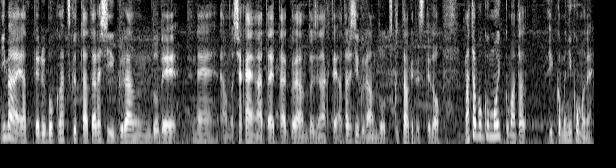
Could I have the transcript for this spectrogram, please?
今やってる僕が作った新しいグラウンドでねあの社会が与えたグラウンドじゃなくて新しいグラウンドを作ったわけですけどまた僕もう1個また1個も2個もね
